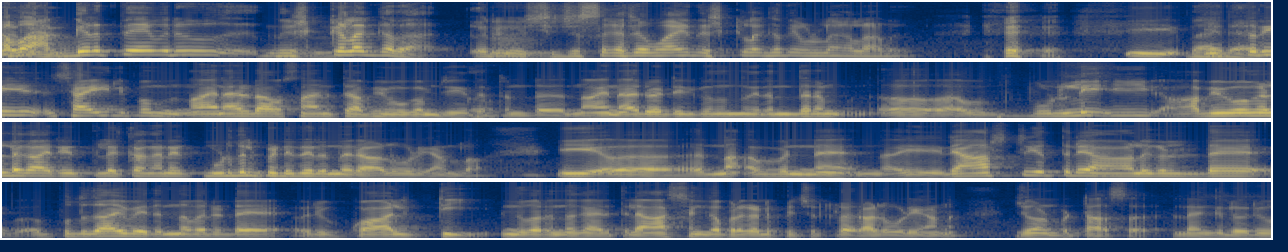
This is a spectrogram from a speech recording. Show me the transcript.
അപ്പോൾ അങ്ങനത്തെ ഒരു നിഷ്കളങ്കത ഒരു ശിശുസഹജമായ നിഷ്കളങ്കതയുള്ള ആളാണ് ഈ ഇത്രയും ശൈലി ഇപ്പം നായനാരുടെ അവസാനത്തെ അഭിമുഖം ചെയ്തിട്ടുണ്ട്. നായനാരുമായിട്ട് എനിക്കൊന്ന് നിരന്തരം പുള്ളി ഈ അഭിമുഖങ്ങളുടെ കാര്യത്തിലൊക്കെ അങ്ങനെ കൂടുതൽ പിടിതരുന്ന ഒരാൾ കൂടിയാണല്ലോ. ഈ പിന്നെ ഈ രാഷ്ട്രീയത്തിലെ ആളുകളുടെ പുതുതായി വരുന്നവരുടെ ഒരു ക്വാളിറ്റി എന്ന് പറയുന്ന കാര്യത്തിൽ ആശങ്ക പ്രകടിപ്പിച്ചിട്ടുള്ള ഒരാൾ കൂടിയാണ് ജോൺ ബിട്ടാസ്. അല്ലെങ്കിൽ ഒരു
